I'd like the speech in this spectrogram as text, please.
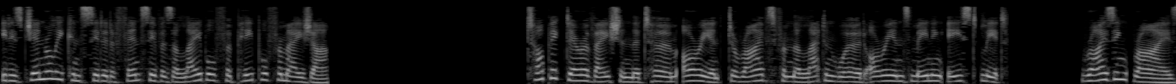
it is generally considered offensive as a label for people from Asia. Topic derivation The term Orient derives from the Latin word oriens meaning east lit. Rising rise.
